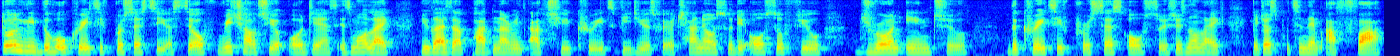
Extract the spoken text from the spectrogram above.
Don't leave the whole creative process to yourself. Reach out to your audience. It's more like you guys are partnering actually create videos for your channel so they also feel drawn into the creative process also. So it's not like you're just putting them afar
